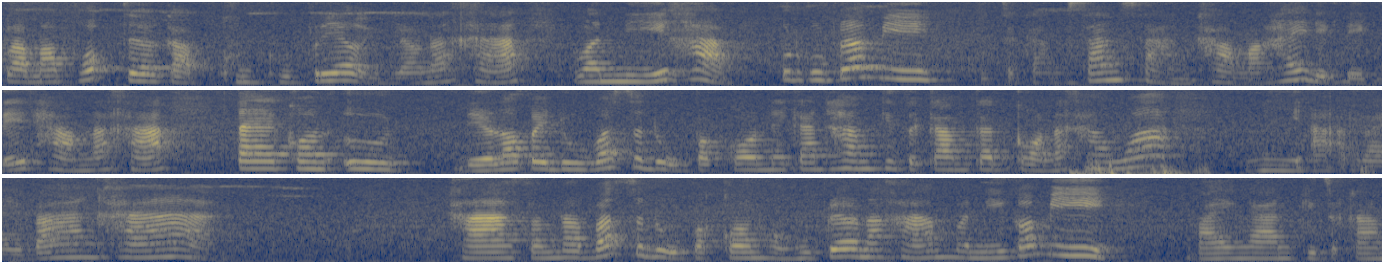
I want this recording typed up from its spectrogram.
กลับมาพบเจอกับคุณครูเปรี้ยวอีกแล้วนะคะ วันนี้ค่ะ คุณครูเปรี้ยวมีกิจกรรมสร้างสารรค์ค่ะมาให้เด็กๆได้ทำนะคะ แต่ก่อนอื่น เดี๋ยวเราไปดูวัสดุอุปกรณ์ในการทำกิจกรรมกันก่อนนะคะว่ามีอะไรบ้างค่ะ ค่ะสำหรับวัสดุอุปกรณ์ของครูเปรี้ยวนะคะ วันนี้ก็มีใบงานกิจกรรม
